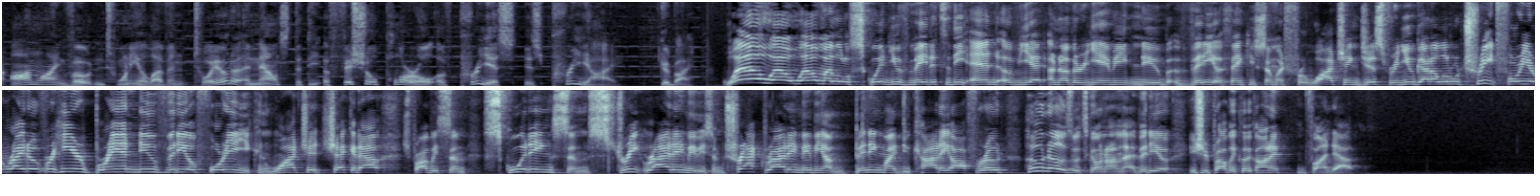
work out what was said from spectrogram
online vote in 2011, Toyota announced that the official plural of Prius is Prii. Goodbye. Well, well, well, my little squid, you've made it to the end of yet another Yammie Noob video. Thank you so much for watching. Just for you, got a little treat for you right over here. Brand new video for you. You can watch it, check it out. There's probably some squidding, some street riding, maybe some track riding. Maybe I'm binning my Ducati off-road. Who knows what's going on in that video? You should probably click on it and find out.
